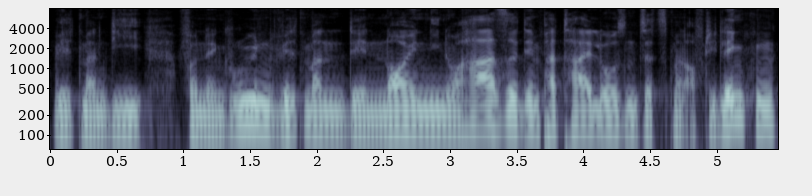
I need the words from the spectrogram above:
Wählt man die von den Grünen? Wählt man den neuen Nino Hase, den Parteilosen? Setzt man auf die Linken?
